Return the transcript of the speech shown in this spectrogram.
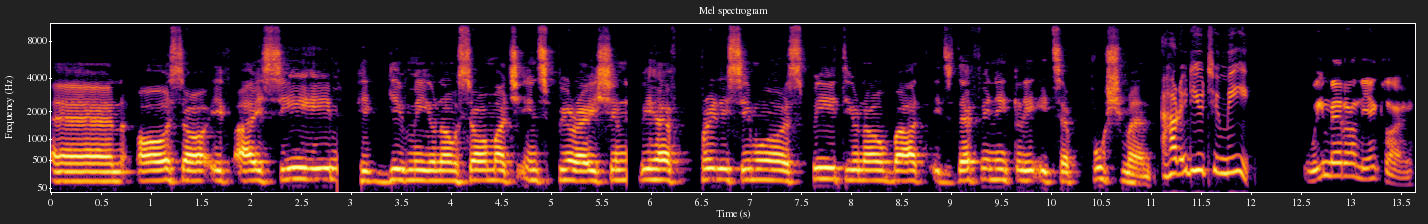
And also if i see him he give me you know so much inspiration. We have pretty similar speed you know but it's definitely it's a pushman how did you two meet we met on the incline,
